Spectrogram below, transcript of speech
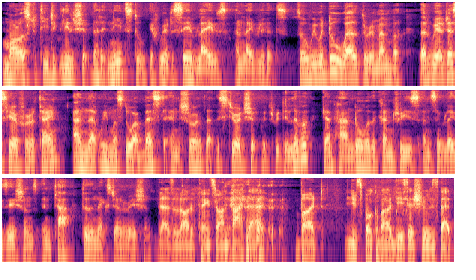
moral strategic leadership that it needs to if we are to save lives and livelihoods. So we would do well to remember that we are just here for a time and that we must do our best to ensure that the stewardship which we deliver can hand over the countries and civilizations intact to the next generation. There's a lot of things to unpack there, but you spoke about these issues that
